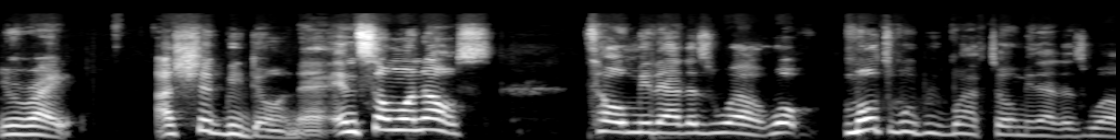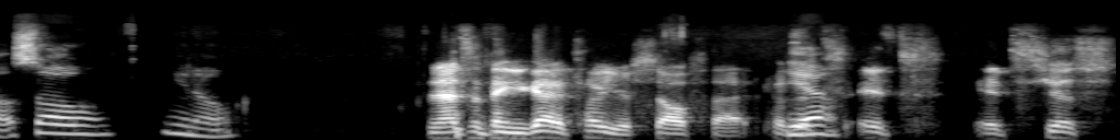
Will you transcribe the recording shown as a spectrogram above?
you're right. I should be doing that. And someone else told me that as well. Well, multiple people have told me that as well. So you know. And that's the thing. You got to tell yourself that because yeah. it's it's it's just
